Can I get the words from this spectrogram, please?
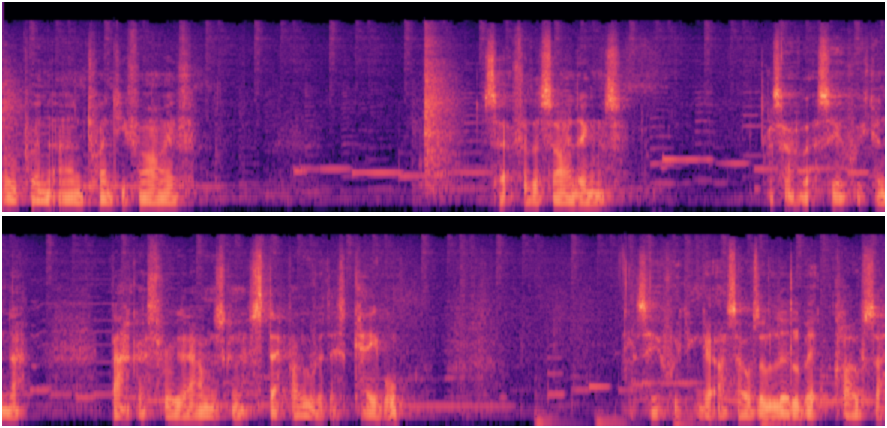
open and 25 set for the sidings. So let's see if we can uh, back her through there. I'm just going to step over this cable. See if we can get ourselves a little bit closer.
